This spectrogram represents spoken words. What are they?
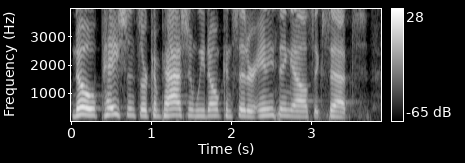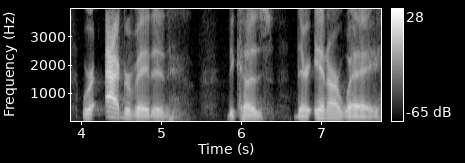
no patience or compassion. We don't consider anything else except we're aggravated because they're in our way.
